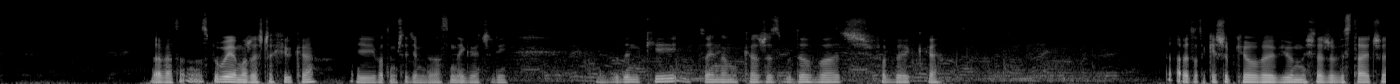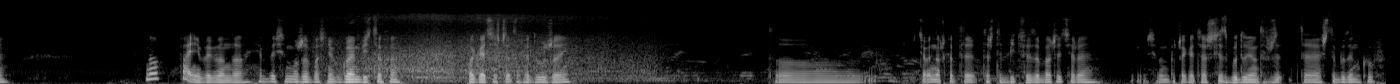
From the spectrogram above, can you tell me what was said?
Dobra, to spróbuję może jeszcze chwilkę i potem przejdziemy do następnej gry, czyli budynki. Tutaj nam każe zbudować fabrykę. Dobra, to takie szybkie overview myślę, że wystarczy. No, fajnie wygląda. Jakby się może właśnie wgłębić trochę, pograć jeszcze trochę dłużej. To chciałbym na przykład te, też te bitwy zobaczyć, ale musiałbym poczekać aż się zbudują te, te reszty budynków.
